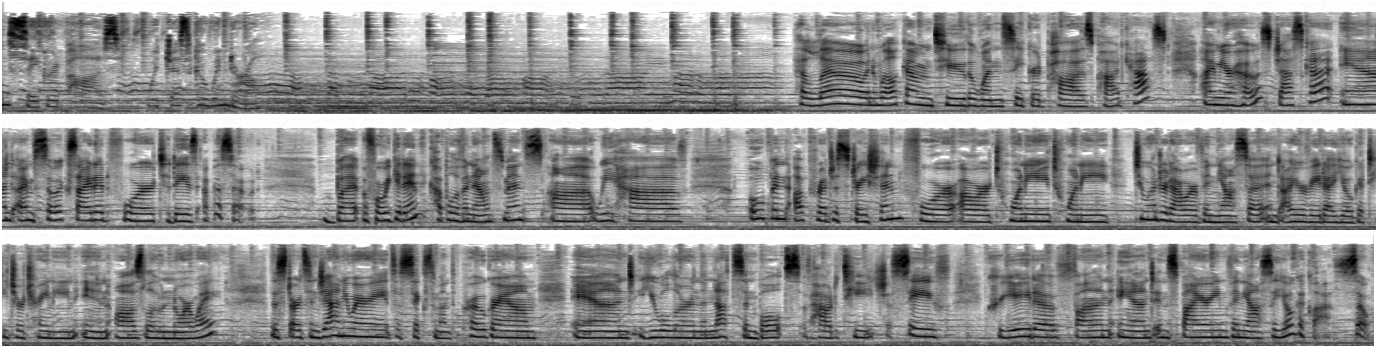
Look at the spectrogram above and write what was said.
One Sacred Pause with Jessica Winderl. Hello, and welcome to the One Sacred Pause podcast. I'm your host, Jessica, and I'm so excited for today's episode. But before we get in, a couple of announcements. Uh, we have opened up registration for our 2020 200 hour vinyasa and Ayurveda yoga teacher training in Oslo, Norway. This starts in January. It's a six month program, and you will learn the nuts and bolts of how to teach a safe, creative, fun, and inspiring vinyasa yoga class. So,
